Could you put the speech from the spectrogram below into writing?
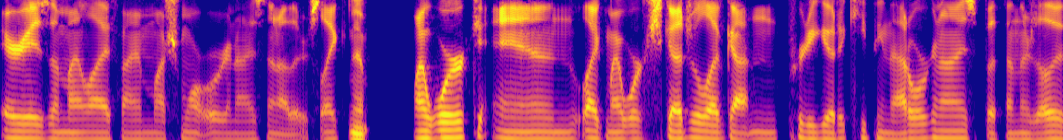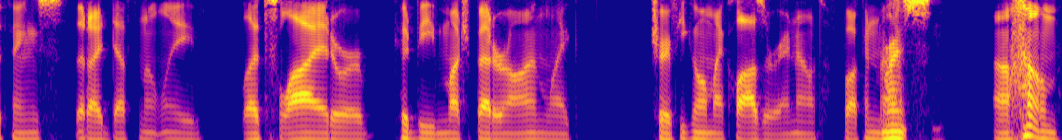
areas of my life I'm much more organized than others. Like Yep. my work and like my work schedule, I've gotten pretty good at keeping that organized. But then there's other things that I definitely let slide or could be much better on. Like, sure, if you go in my closet right now, it's a fucking mess. Um,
